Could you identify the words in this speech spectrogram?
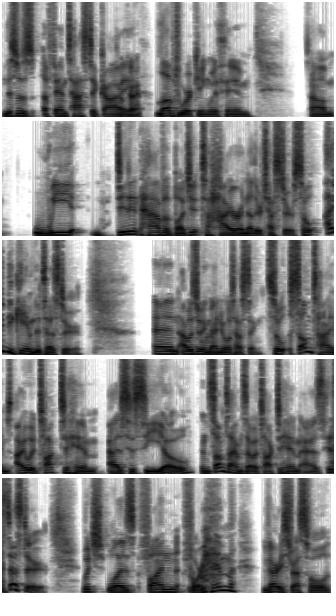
And this was a fantastic guy. Okay. loved working with him. Um, we didn't have a budget to hire another tester. So I became the tester and I was doing manual testing. So sometimes I would talk to him as his CEO, and sometimes I would talk to him as his tester, which was fun for him, very stressful,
